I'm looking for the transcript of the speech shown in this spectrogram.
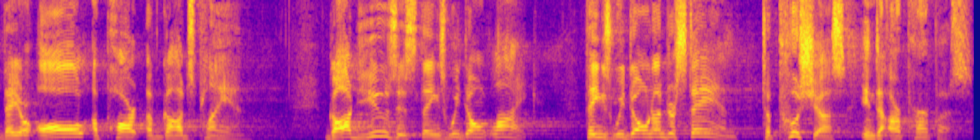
they are all a part of God's plan. God uses things we don't like, things we don't understand to push us into our purpose.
